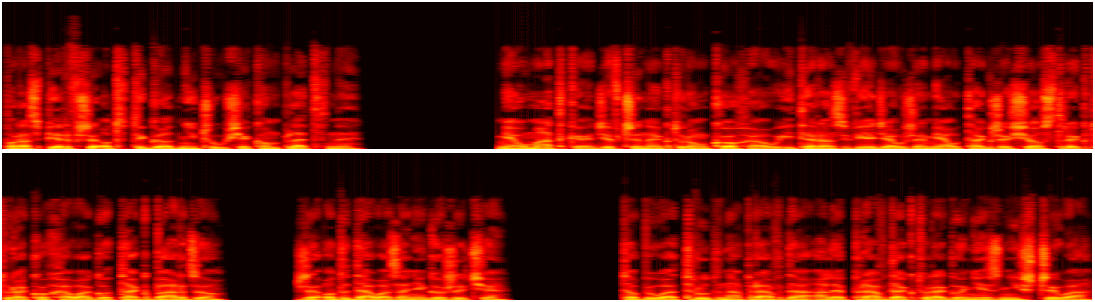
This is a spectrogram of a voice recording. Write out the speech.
Po raz pierwszy od tygodni czuł się kompletny. Miał matkę, dziewczynę, którą kochał i teraz wiedział, że miał także siostrę, która kochała go tak bardzo, że oddała za niego życie. To była trudna prawda, ale prawda, która go nie zniszczyła,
